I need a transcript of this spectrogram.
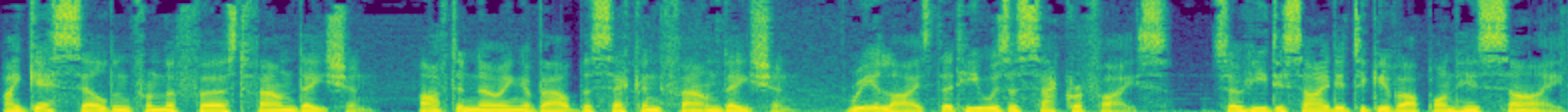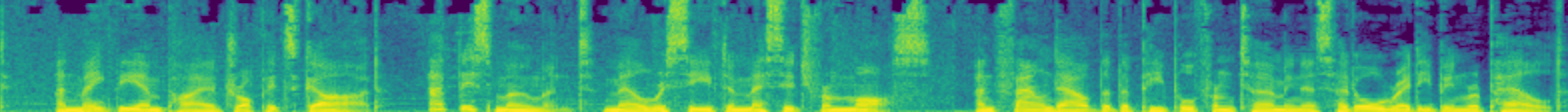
I guess Seldon from the first foundation, after knowing about the second foundation, realized that he was a sacrifice, so he decided to give up on his side, and make the Empire drop its guard. At this moment, Mel received a message from Moss, and found out that the people from Terminus had already been repelled.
